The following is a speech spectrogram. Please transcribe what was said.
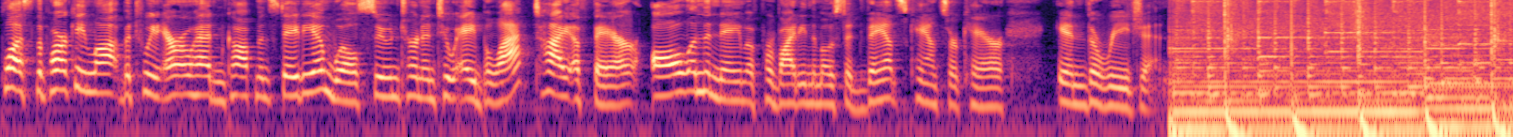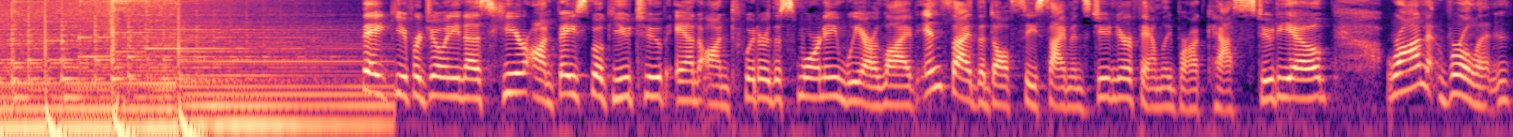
Plus, the parking lot between Arrowhead and Kauffman Stadium will soon turn into a black tie affair, all in the name of providing the most advanced cancer care in the region. Thank you for joining us here on Facebook, YouTube, and on Twitter this morning. We are live inside the Dolph C. Simons Jr. Family Broadcast Studio. Ron Verlin,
